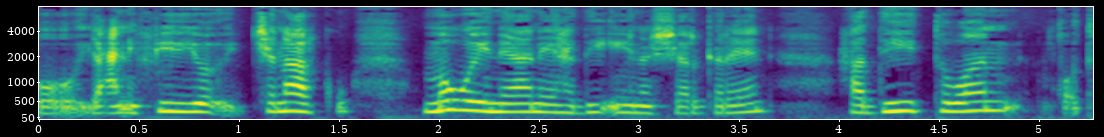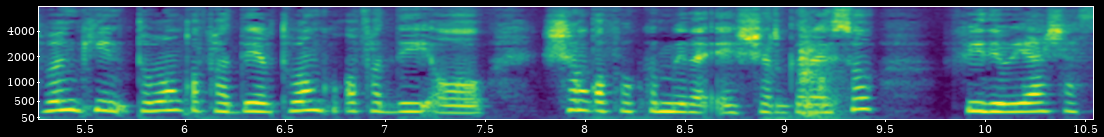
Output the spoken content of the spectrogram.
oo yacni video janaalku ma weynaanaya haddii iina sheergareen haddii toban tobankii toban qof haddii tobanka qof haddii oo shan qof oo kamida ay sheergarayso fideoyaashaas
